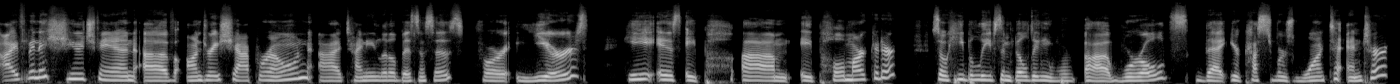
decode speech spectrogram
I've been a huge fan of Andre Chaperon, uh, Tiny Little Businesses, for years. He is a um, a pull marketer, so he believes in building uh, worlds that your customers want to enter,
